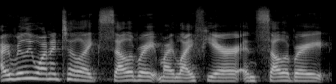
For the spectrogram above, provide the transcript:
I really wanted to like celebrate my life here and celebrate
